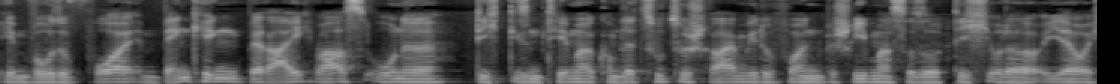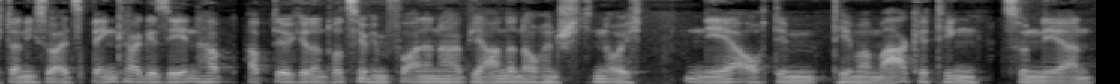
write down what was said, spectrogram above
eben wo du vorher im Banking-Bereich warst, ohne dich diesem Thema komplett zuzuschreiben, wie du vorhin beschrieben hast, also dich oder ihr euch da nicht so als Banker gesehen habt, habt ihr euch ja dann trotzdem eben vor eineinhalb Jahren dann auch entschieden, euch näher auch dem Thema Marketing zu nähern.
